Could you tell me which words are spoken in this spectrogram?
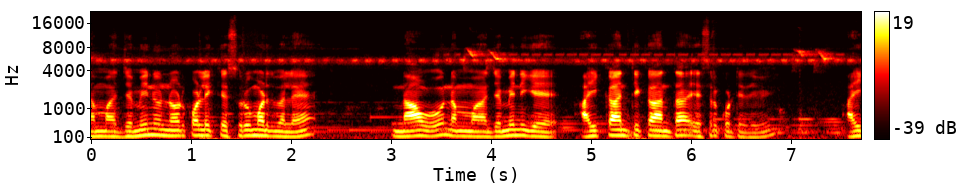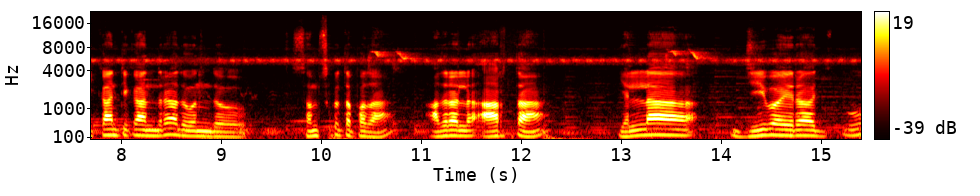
ನಮ್ಮ ಜಮೀನು ನೋಡ್ಕೊಳ್ಳಿಕ್ಕೆ ಶುರು ಮಾಡಿದ ಮೇಲೆ ನಾವು ನಮ್ಮ ಜಮೀನಿಗೆ ಐಕಾಂತಿಕ ಅಂತ ಹೆಸರು ಕೊಟ್ಟಿದ್ದೀವಿ. ಐಕಾಂತಿಕ ಅಂದರೆ ಅದು ಒಂದು ಸಂಸ್ಕೃತ ಪದ. ಅದರಲ್ಲಿ ಅರ್ಥ ಎಲ್ಲ ಜೀವ ಇರೋವು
